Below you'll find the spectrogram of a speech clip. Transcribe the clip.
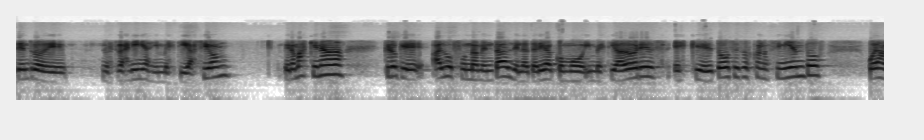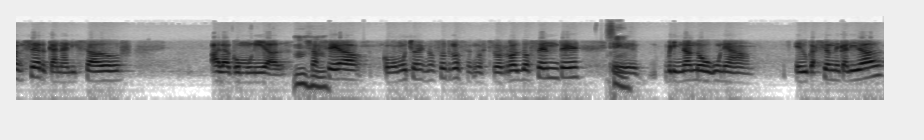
dentro de nuestras líneas de investigación, pero más que nada creo que algo fundamental de la tarea como investigadores es que todos esos conocimientos puedan ser canalizados a la comunidad, ya sea como muchos de nosotros en nuestro rol docente, eh, brindando una educación de calidad,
